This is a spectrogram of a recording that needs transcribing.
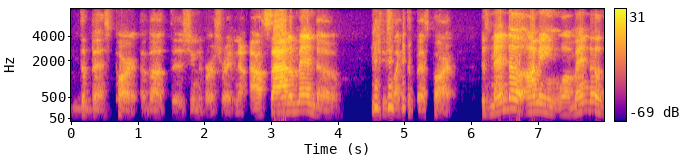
the best part about this universe right now. Outside of Mando, she's like the best part. Because Mando, I mean, well, Mando,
